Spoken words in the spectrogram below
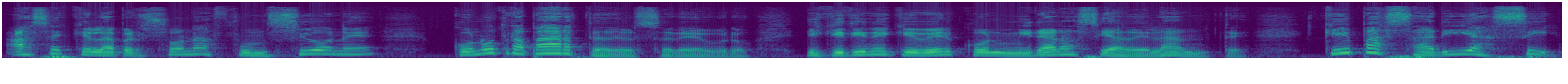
haces que la persona funcione con otra parte del cerebro y que tiene que ver con mirar hacia adelante. ¿Qué pasaría si?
